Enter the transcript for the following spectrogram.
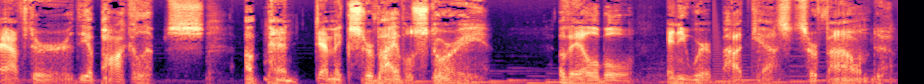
After the Apocalypse, a pandemic survival story. Available anywhere podcasts are found.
